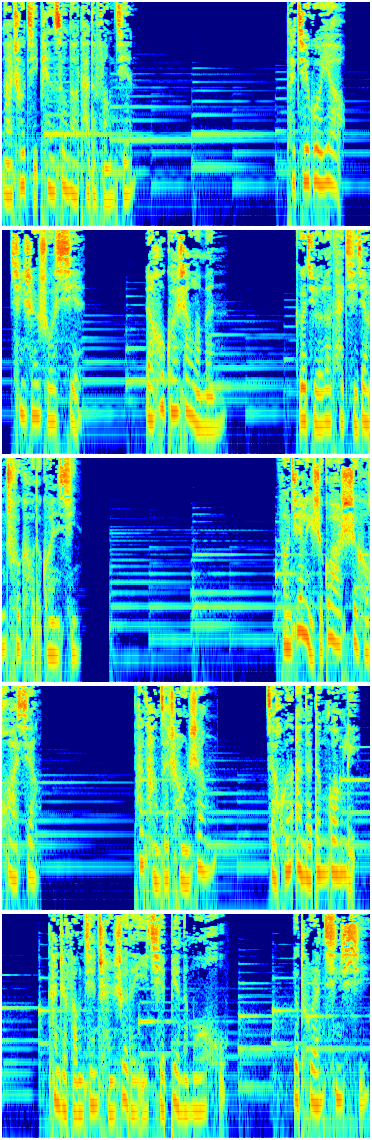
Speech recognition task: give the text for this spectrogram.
拿出几片送到他的房间。他接过药，轻声说谢，然后关上了门，隔绝了他即将出口的关心。房间里是挂饰和画像。他躺在床上，在昏暗的灯光里，看着房间陈设的一切变得模糊，又突然清晰，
